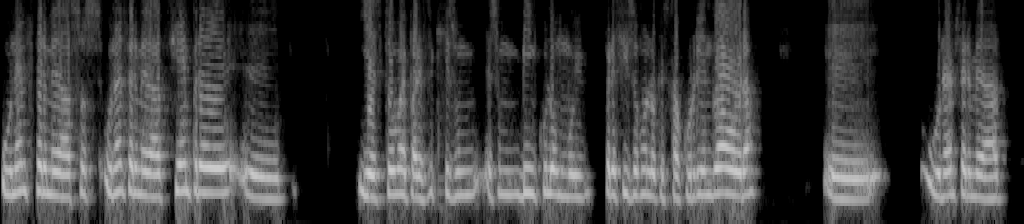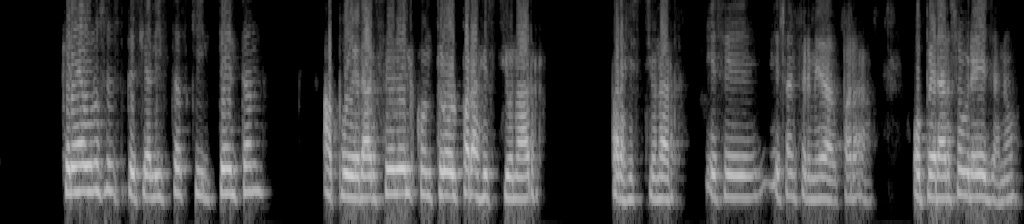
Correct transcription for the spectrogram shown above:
una enfermedad, una enfermedad siempre, eh, y esto me parece que es un, es un, vínculo muy preciso con lo que está ocurriendo ahora, eh, una enfermedad crea unos especialistas que intentan apoderarse del control para gestionar, para gestionar ese, esa enfermedad, para operar sobre ella, ¿no?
